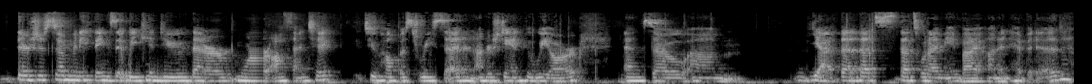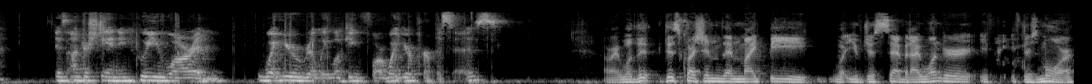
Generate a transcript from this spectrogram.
there's just so many things that we can do that are more authentic to help us reset and understand who we are. And so, um, yeah, that, that's that's what I mean by uninhibited is understanding who you are and what you're really looking for, what your purpose is. All right. Well, th- this question then might be what you've just said, but I wonder if, if there's more.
